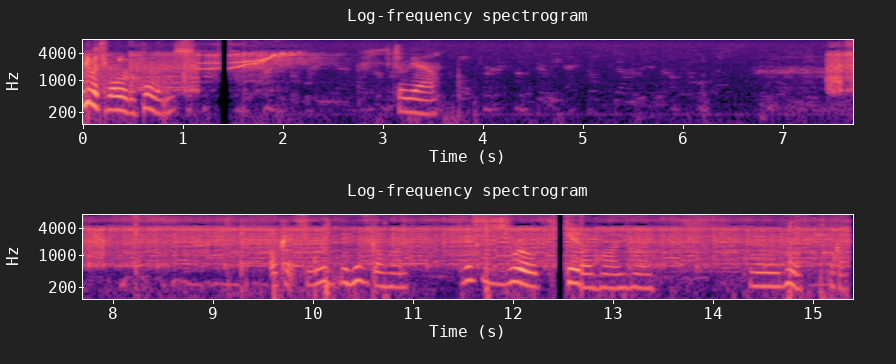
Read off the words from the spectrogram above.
pretty much follow the forms. So yeah. Okay, so here's, here's Gohan. This is little kid Gohan, huh? Mm-hmm. Okay.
